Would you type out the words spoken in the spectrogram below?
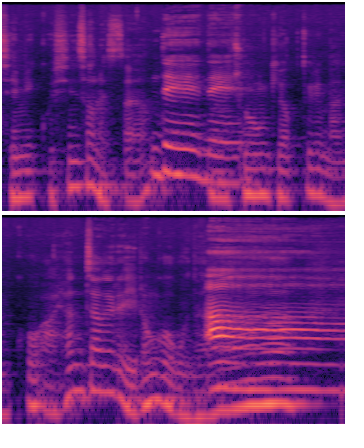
재밌고 신선했어요. 네네. 어, 좋은 기억들이 많고 아 현장이라 이런 거구나. 아.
